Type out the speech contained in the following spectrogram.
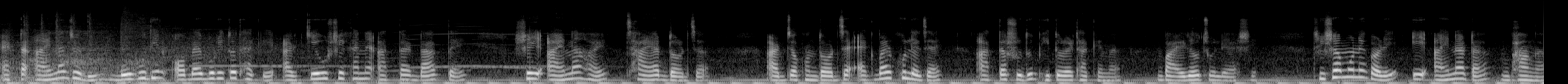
একটা আয়না যদি বহুদিন অব্যবহৃত থাকে আর কেউ সেখানে আত্মার ডাক দেয়, সেই আয়না হয় ছায়ার দরজা। আর যখন দরজা একবার খুলে যায়, আত্মা শুধু ভিতরে থাকে না, বাইরেও চলে আসে। তৃষা মনে করে, এই আয়নাটা ভাঙা,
